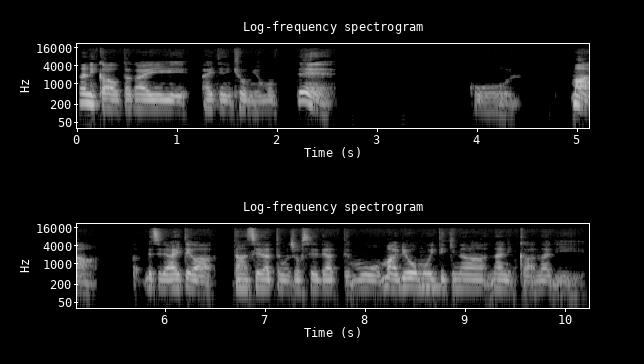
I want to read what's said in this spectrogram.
何かお互い相手に興味を持って、こう、まあ、別に相手が男性であっても女性であっても、まあ、両思い的な何かなり、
